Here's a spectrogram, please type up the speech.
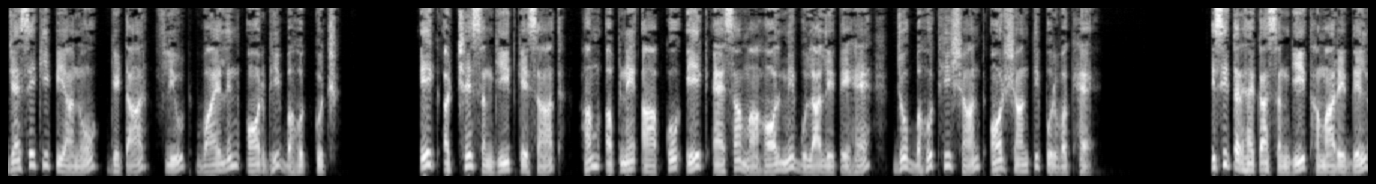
जैसे कि पियानो गिटार फ्लूट वायलिन और भी बहुत कुछ। एक अच्छे संगीत के साथ हम अपने आप को एक ऐसा माहौल में बुला लेते हैं, जो बहुत ही शांत और शांतिपूर्वक है। इसी तरह का संगीत हमारे दिल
